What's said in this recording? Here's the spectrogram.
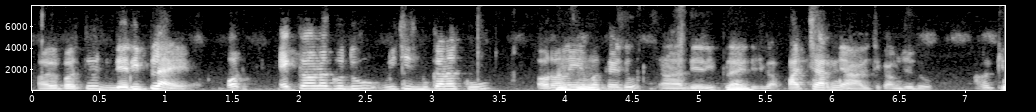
Uh, lepas tu dia reply. Oh, account aku tu, which is bukan aku. Orang lain yang Mhm. pakai tu, uh, dia reply. Hmm. Dia cakap, pacarnya. Dia cakap macam tu. Aku, aku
